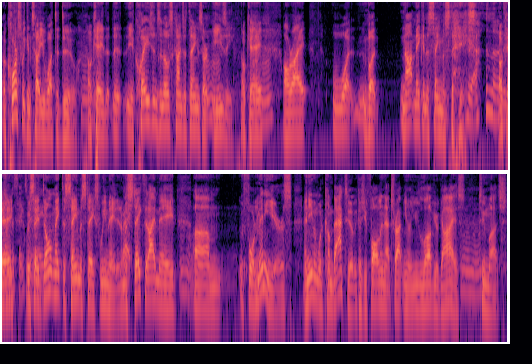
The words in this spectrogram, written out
Of course, we can tell you what to do. Mm-hmm. Okay, the, the, the equations and those kinds of things are easy. Okay, Mm-hmm. All right, what, but not making the same mistakes. Yeah, none of the dumb okay, mistakes we say made. don't make the same mistakes we made. And a Right. mistake that I made. Um, for many years, and even would come back to it because you fall in that trap. You know, you love your guys Mm-hmm. too much.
